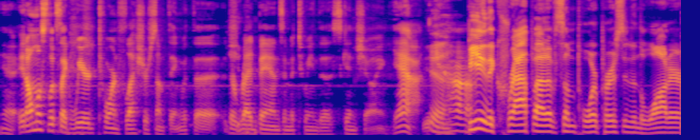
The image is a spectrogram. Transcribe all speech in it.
Yeah, it almost looks like weird torn flesh or something with the the red bands in between the skin showing. Yeah. Yeah. Yeah. Beating the crap out of some poor person in the water.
